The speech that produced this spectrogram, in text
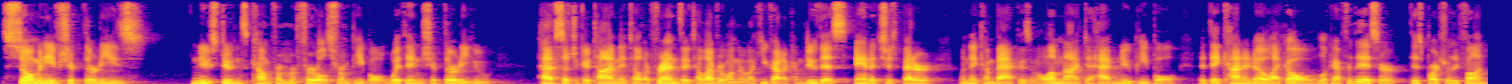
so many of Ship 30's new students come from referrals from people within Ship 30 who have such a good time. They tell their friends, they tell everyone, they're like, you got to come do this. And it's just better when they come back as an alumni to have new people that they kind of know, like, oh, look out for this, or this part's really fun.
